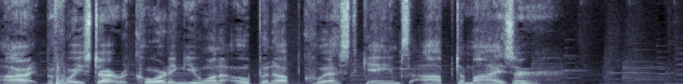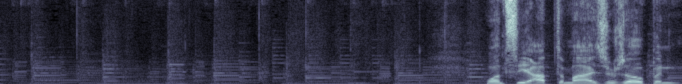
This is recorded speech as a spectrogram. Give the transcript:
All right, before you start recording, you want to open up Quest Games Optimizer. Once the optimizer's open,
